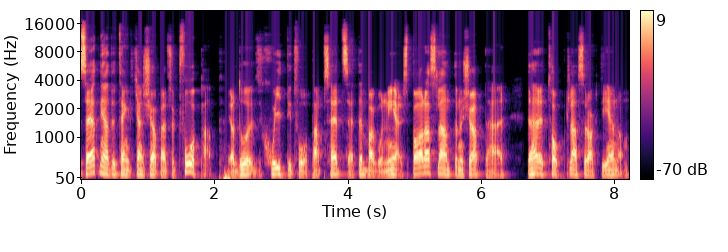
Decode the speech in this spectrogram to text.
Säg att ni hade tänkt kanske köpa ett för två papp. Ja, då skit i två papps headset. Det bara går ner. Spara slanten och köp det här. Det här är toppklass rakt igenom.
